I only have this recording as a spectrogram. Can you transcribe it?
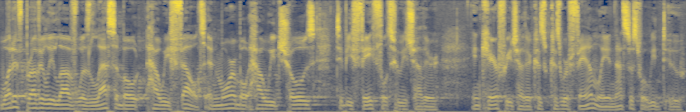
What if brotherly love was less about how we felt and more about how we chose to be faithful to each other and care for each other because we're family and that's just what we do?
